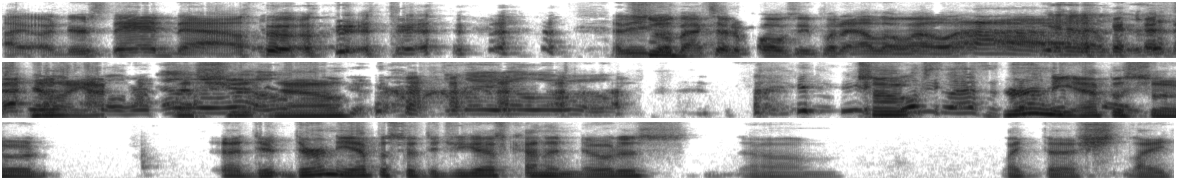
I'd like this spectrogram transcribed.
I understand now. and then you go back to the post, you put an LOL. Ah, Yeah. You're like, Tell her- That shit now. Delayed LOL. So Whoops, that's a during the episode, uh, d- during the episode, did you guys kind of notice, um, like the sh- like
